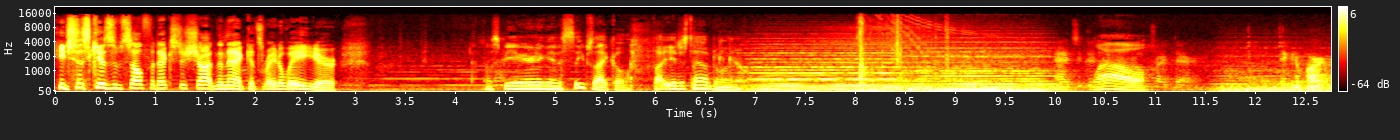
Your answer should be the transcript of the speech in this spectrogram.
he just gives himself an extra shot in the neck. It's right away here. Must be entering in a sleep cycle. Thought you just had one. That's a good Wow. right there. Take it apart.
